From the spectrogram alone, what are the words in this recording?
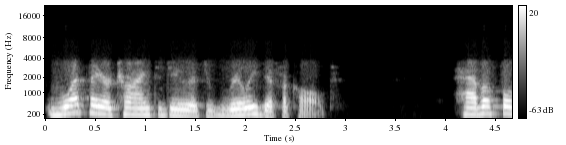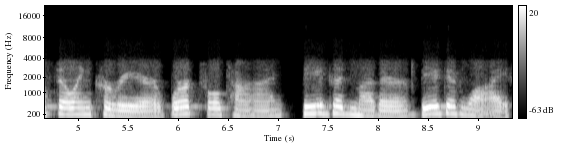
what they are trying to do is really difficult. Have a fulfilling career, work full time, be a good mother, be a good wife.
